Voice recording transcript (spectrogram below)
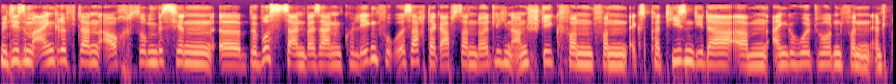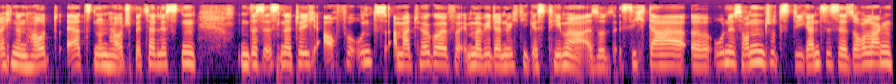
mit diesem Eingriff dann auch so ein bisschen äh, Bewusstsein bei seinen Kollegen verursacht. Da gab es dann einen deutlichen Anstieg von, von Expertisen, die da ähm, eingeholt wurden von entsprechenden Hautärzten und Hautspezialisten. Und das ist natürlich auch für uns Amateurgolfer immer wieder ein wichtiges Thema. Also sich da äh, ohne Sonnenschutz die ganze Saison lang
